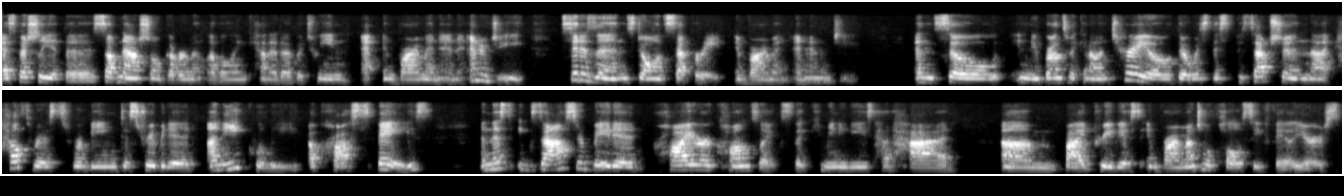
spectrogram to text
especially at the subnational government level in Canada between environment and energy, citizens don't separate environment and energy. And so in New Brunswick and Ontario, there was this perception that health risks were being distributed unequally across space. And this exacerbated prior conflicts that communities had had um, by previous environmental policy failures,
